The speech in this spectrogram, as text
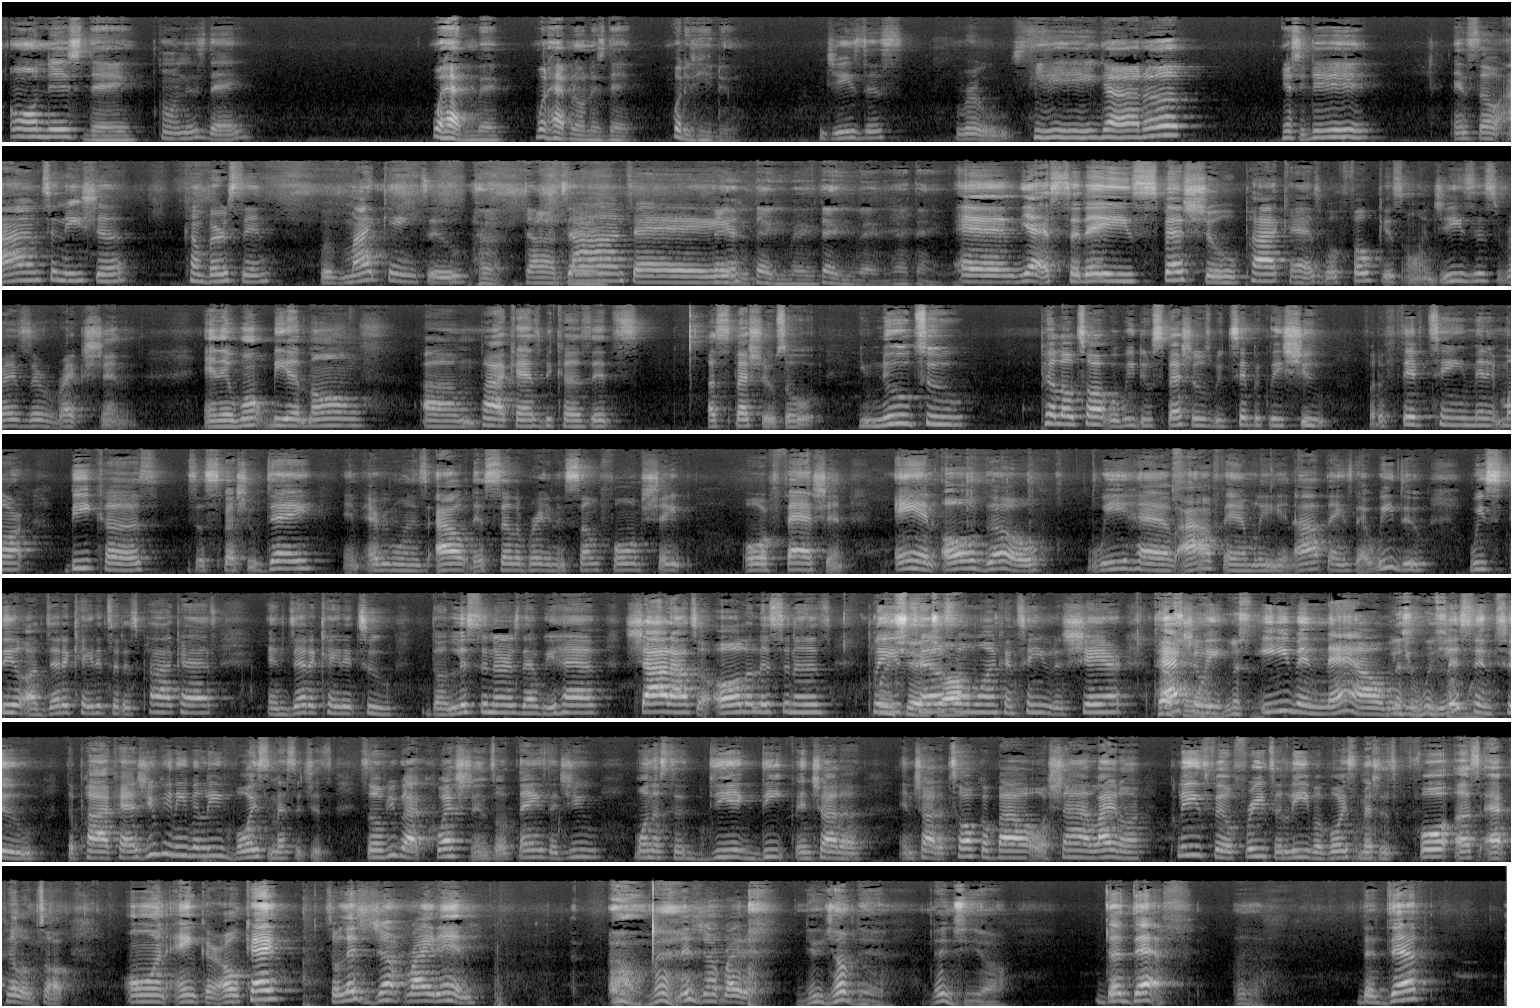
on this day, On this day, what happened, babe? What happened on this day? What did he do? Jesus rose. He got up. Yes, he did. And so I'm Tanisha conversing with my king too, Dante. Dante. Thank you, thank you, baby. Thank you, baby. Yeah, thank you. And yes, today's special podcast will focus on Jesus' resurrection. And it won't be a long um, podcast because it's a special. So, you new to Pillow Talk, where we do specials, we typically shoot for the 15 minute mark because it's a special day and everyone is out. They're celebrating in some form, shape, or fashion. And although we have our family and our things that we do, we still are dedicated to this podcast and dedicated to the listeners that we have. Shout out to all the listeners. Please Appreciate tell y'all. someone, continue to share. Tell Actually, someone, even now, when Listen you listen to the podcast, you can even leave voice messages. So if you got questions or things that you want us to dig deep and try to and try to talk about or shine light on, please feel free to leave a voice message for us at Pillow Talk on Anchor. Okay, so let's jump right in. Oh, man. Let's jump right in. You jumped in, didn't you, y'all? The death, Mm. the death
